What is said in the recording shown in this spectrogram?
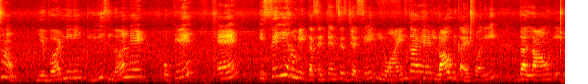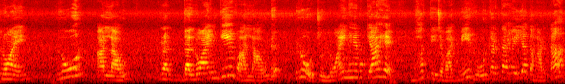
साउंड ये word meaning please learn it okay and इससे ही हम मेक द सेंटेंसेस जैसे लॉइन का है लाउड का है sorry the loud lion roar or loud the lion gave a loud roar जो लॉइन है, वो क्या है? बहुत तेज आवाज़ में रोर करता है या दहाड़ता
